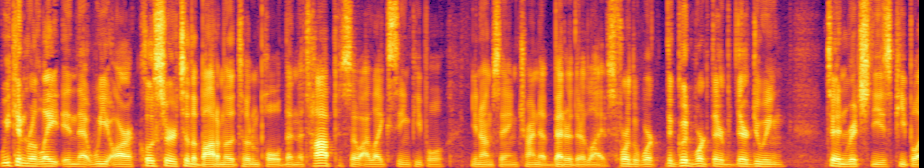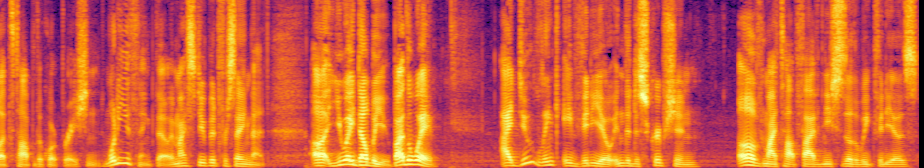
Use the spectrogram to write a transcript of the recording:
we can relate in that we are closer to the bottom of the totem pole than the top. So I like seeing people, you know what I'm saying, trying to better their lives for the work, the good work they're, they're doing to enrich these people at the top of the corporation. What do you think, though? Am I stupid for saying that? Uh, UAW. By the way, I do link a video in the description of my top five niches of the week videos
